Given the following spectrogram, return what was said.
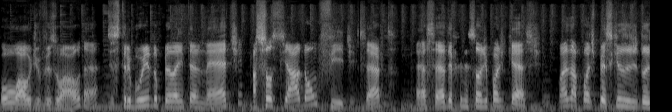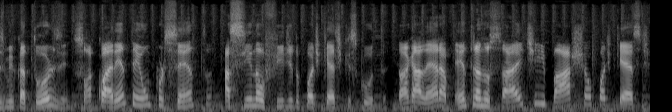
ou audiovisual, né? Distribuído pela internet, associado a um feed, certo? Essa é a definição de podcast. Mas na pesquisa de 2014, só 41% assina o feed do podcast que escuta. Então a galera entra no site e baixa o podcast.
